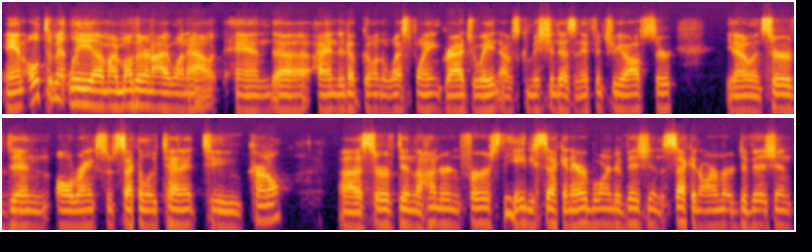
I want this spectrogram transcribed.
And ultimately, uh, my mother and I went out, and uh, I ended up going to West Point and graduating. I was commissioned as an infantry officer you know, and served in all ranks from second lieutenant to colonel. Uh, served in the 101st, the 82nd Airborne Division, the 2nd Armored Division,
